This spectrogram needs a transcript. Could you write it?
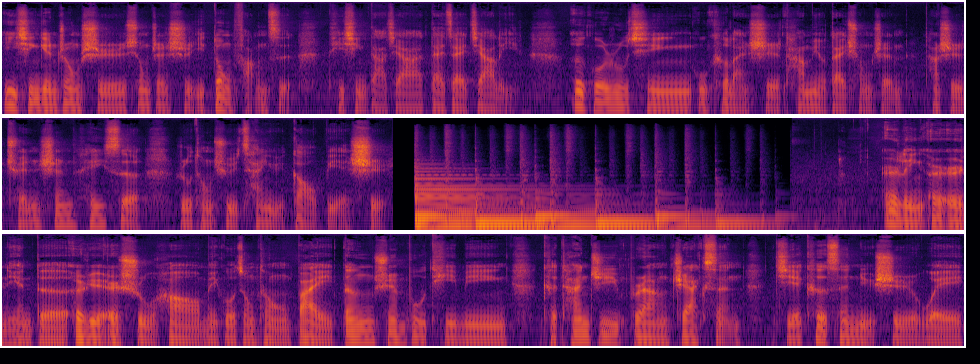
疫情严重时，胸针是一栋房子，提醒大家待在家里。俄国入侵乌克兰时，他没有戴胸针，他是全身黑色，如同去参与告别式。二零二二年的二月二十五号，美国总统拜登宣布提名 Ketanji Brown Jackson 杰克森女士为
